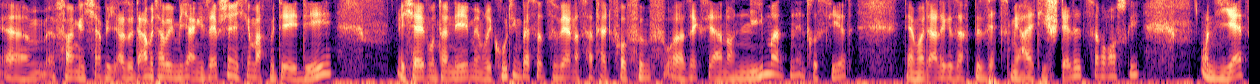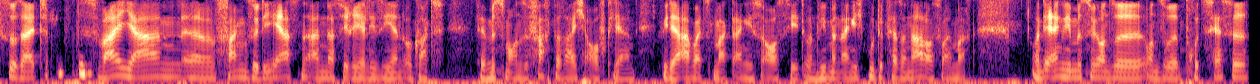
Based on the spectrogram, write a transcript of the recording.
ähm, fange ich, habe ich, also damit habe ich mich eigentlich selbstständig gemacht mit der Idee, ich helfe Unternehmen im Recruiting besser zu werden. Das hat halt vor fünf oder sechs Jahren noch niemanden interessiert. Die haben halt alle gesagt, besetz mir halt die Stelle, Zaborowski. Und jetzt, so seit zwei Jahren, äh, fangen so die ersten an, dass sie realisieren, oh Gott, wir müssen mal unsere Fachbereiche aufklären, wie der Arbeitsmarkt eigentlich so aussieht und wie man eigentlich gute Personalauswahl macht. Und irgendwie müssen wir unsere, unsere Prozesse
